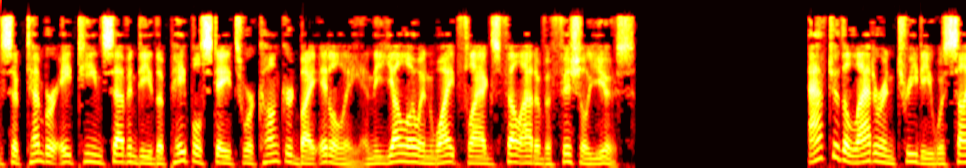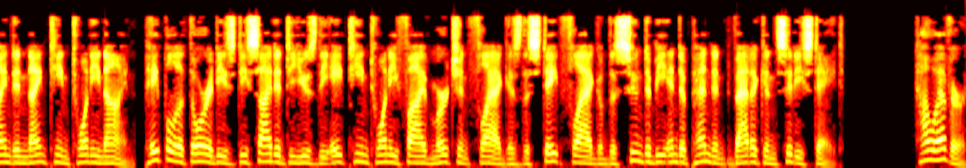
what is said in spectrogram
September 1870 the Papal States were conquered by Italy and the yellow and white flags fell out of official use. After the Lateran Treaty was signed in 1929, papal authorities decided to use the 1825 merchant flag as the state flag of the soon-to-be independent Vatican City-State. However,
